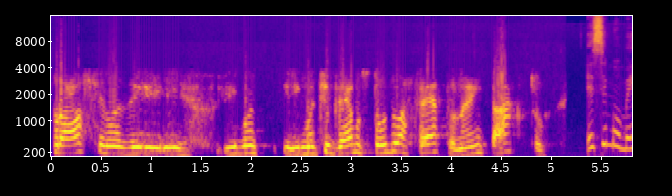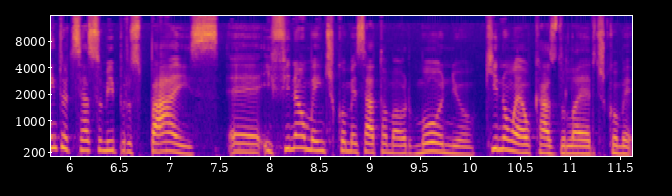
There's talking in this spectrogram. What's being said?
próximas e, e, e man- mantivemos todo o afeto né, intacto. Esse momento de se assumir para os pais é, e finalmente começar a tomar hormônio, que não é o caso do Laerte, como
